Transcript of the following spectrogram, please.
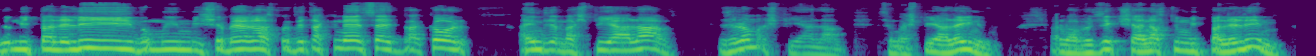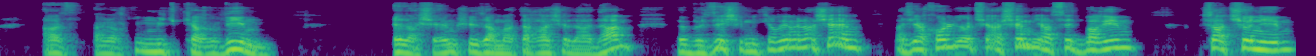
ומתפללים ואומרים מי שברך בבית הכנסת והכל, האם זה משפיע עליו? זה לא משפיע עליו, זה משפיע עלינו. אבל זה כשאנחנו מתפללים, אז אנחנו מתקרבים אל השם, שזו המטרה של האדם, ובזה שמתקרבים אל השם, אז יכול להיות שהשם יעשה דברים קצת שונים,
